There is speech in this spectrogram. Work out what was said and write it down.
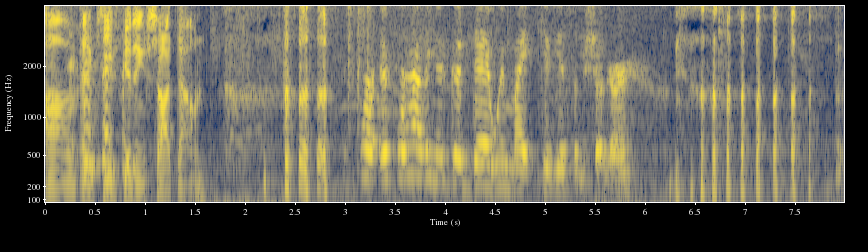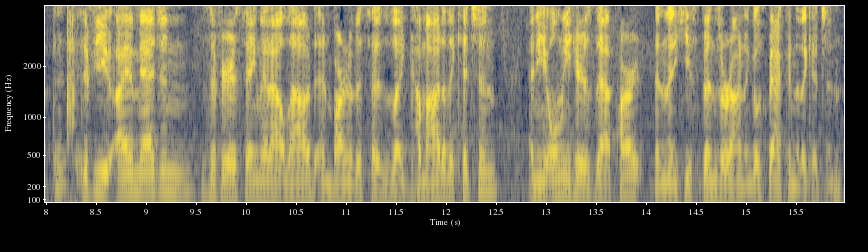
um, and keeps getting shot down. If we're, if we're having a good day, we might give you some sugar. If you, I imagine Zafira saying that out loud, and Barnabas has like come out of the kitchen, and he only hears that part, and then he spins around and goes back into the kitchen.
